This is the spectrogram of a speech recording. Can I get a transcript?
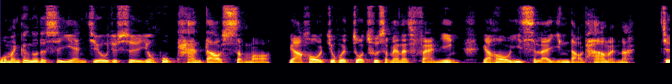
我们更多的是研究，就是用户看到什么，然后就会做出什么样的反应，然后以此来引导他们呢。就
